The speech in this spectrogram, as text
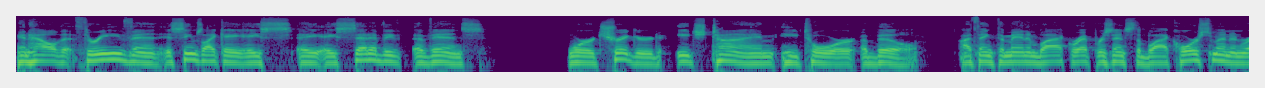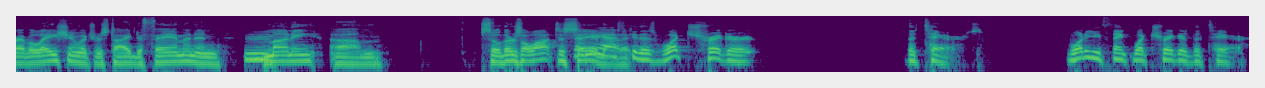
and how that three event, it seems like a, a, a, set of events were triggered each time he tore a bill. I think the man in black represents the black horseman in Revelation, which was tied to famine and mm. money. Um, so there's a lot to say about it. Let me ask you this: What triggered the tears? What do you think? What triggered the tear?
